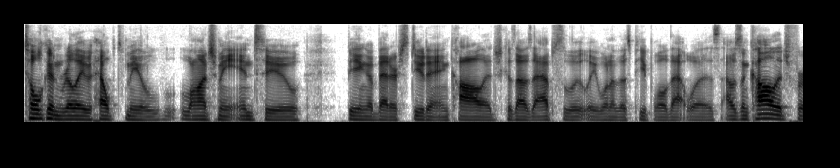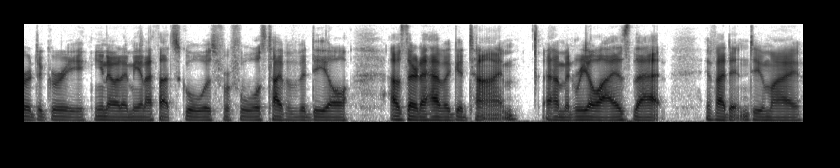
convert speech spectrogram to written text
Tolkien really helped me launch me into being a better student in college because I was absolutely one of those people that was I was in college for a degree, you know what I mean? I thought school was for fools type of a deal. I was there to have a good time um, and realized that if I didn't do my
